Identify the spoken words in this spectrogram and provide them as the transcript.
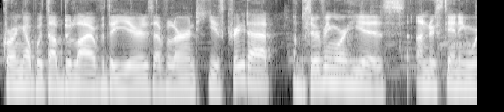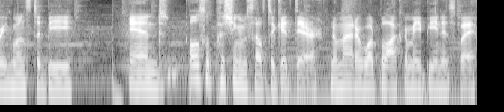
Growing up with Abdullah over the years, I've learned he is great at observing where he is, understanding where he wants to be, and also pushing himself to get there, no matter what blocker may be in his way.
